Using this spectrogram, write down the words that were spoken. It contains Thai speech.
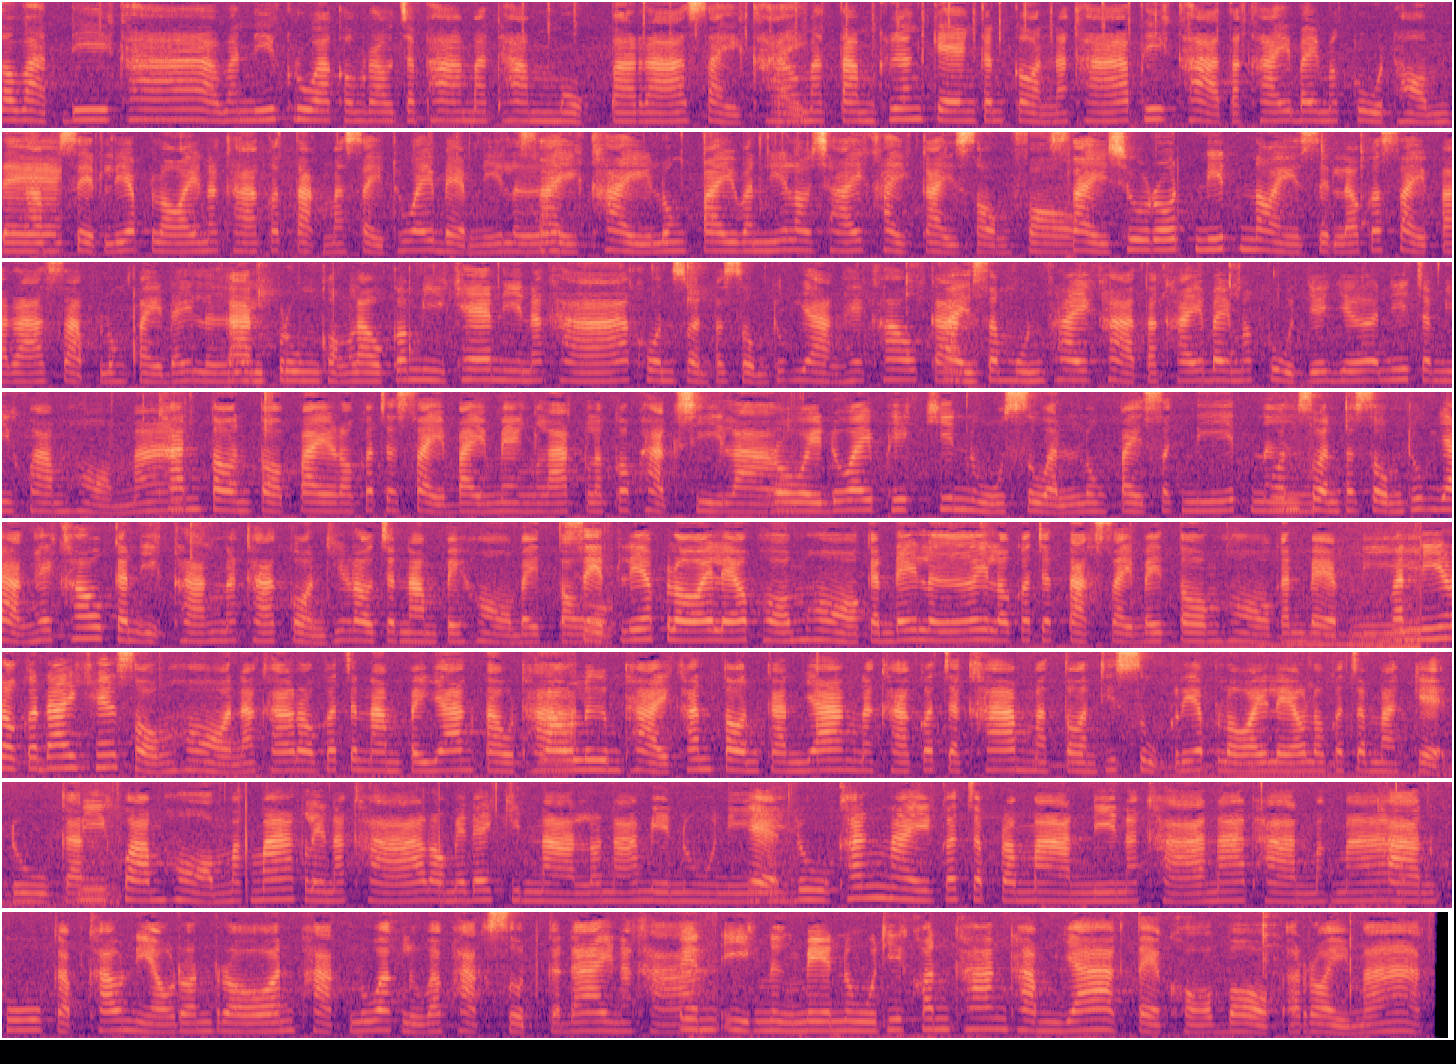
สวัสดีค่ะ วันนี้ครัวของเราจะพามาทำหมกปลาร้าใส่ไข่เรามาตำเครื่องแกงกันก่อนนะคะพริกข่าตะไคร้ใบมะกรูดหอมแดงตำเสร็จเรียบร้อยนะคะ ก็ตักมาใส่ถ้วยแบบนี้เลย ใส่ไข่ลงไปวันนี้เราใช้ไข่ไก่สองฟองใส่ชูรสนิดหน่อย เสร็จแล้วก็ใส่ปลาร้าสับลงไปได้เลย การปรุงของเราก็มีแค่นี้นะคะ คนส่วนผสมทุกอย่างให้เข้ากันใส่สมุนไพรข่าตะไคร้ใบมะกรูดเยอะ ๆ นี่จะมีความหอมมาก ขั้นตอนต่อไปเราก็จะใส่ใบแมงลัก แล้วก็ผักชีลาวโรยด้วยพริกขี้หนูสวนลงไปสักนิดนึงคนส่วนผสมทุกอย่างให้เข้ากันอีกครั้งนะคะ ก่อนที่เราจะนำไปห่อใบตองเสร็จเรียบร้อยแล้วพร้อมห่อกันได้เลย เราก็จะตักใส่ใบตองห่อกันแบบนี้ วันนี้เราก็ได้แค่สองห่อนะคะ เราก็จะนำไปย่างเตาถ่านเราลืมถ่ายขั้นตอนการย่างนะคะ ก็จะข้ามมาตอนที่สุกเรียบร้อยแล้ว เราก็จะมาแกะดูกัน มีความหอมมากๆเลยนะคะ เราไม่ได้กินนานแล้วนะเมนูนี้แกะดูข้างในก็จะประมาณนี้นะคะ น่าทานมากๆ ทานคู่กับข้าวเหนียวร้อนๆ ผักลวกหรือว่าผักสดก็ได้นะคะ เป็นอีกหนึ่งเมนูที่ค่อนข้างทำยากแต่ขอบอกอร่อยมาก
